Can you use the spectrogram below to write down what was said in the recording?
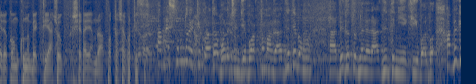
এরকম কোনো ব্যক্তি আসুক, সেটাই আমরা প্রত্যাশা করতেছি। আপনি সুন্দর একটি কথা বলেছেন যে বর্তমান রাজনীতি এবং বিগত দিনের রাজনীতি নিয়ে কি বলব? আপনাকে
